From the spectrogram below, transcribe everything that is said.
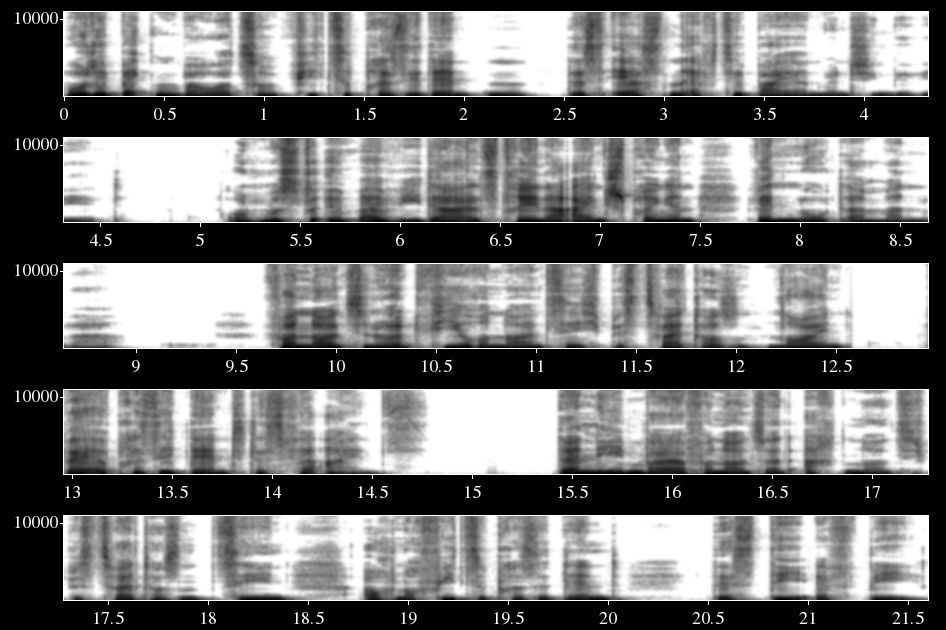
wurde Beckenbauer zum Vizepräsidenten des ersten FC Bayern München gewählt. und musste immer wieder als Trainer einspringen, wenn Not am Mann war. Von 1994 bis 2009 war er Präsident des Vereins. Daneben war er von 1998 bis 2010 auch noch Vizepräsident des DFB.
